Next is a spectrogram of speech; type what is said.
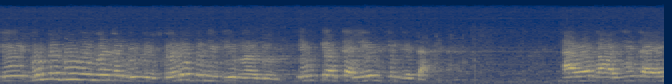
એ ડૂબે ડૂબે મને ડૂબે સ્વરૂપની ધીમા ડૂબ એમ કહેતા લીમ થઈ જતા હવે બાળજી થાય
